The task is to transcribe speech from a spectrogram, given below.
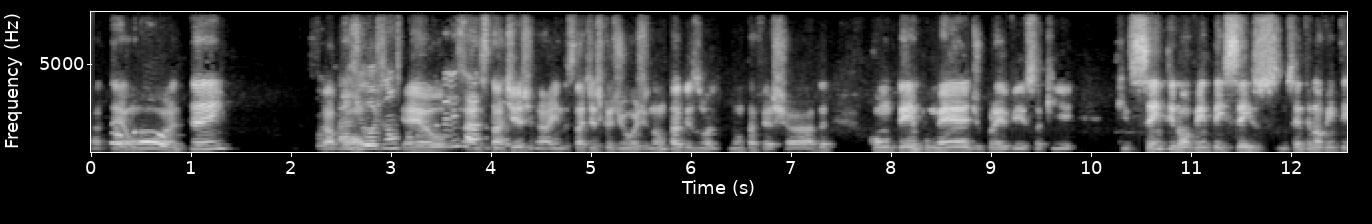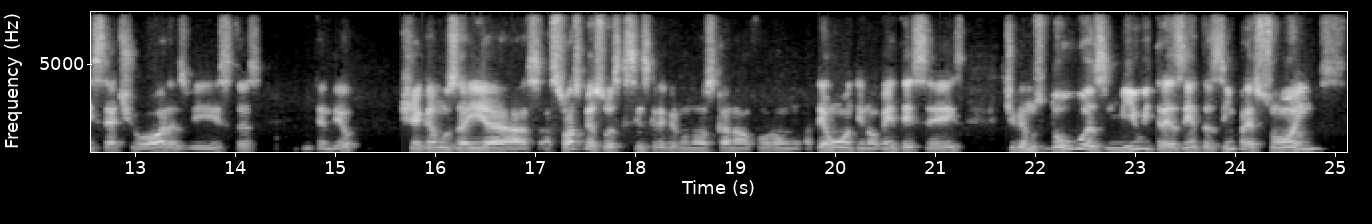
até ontem, Tá bom? de hoje não Eu, a, estatística, ainda a estatística de hoje não está visual, não está fechada, com o tempo médio previsto aqui, que 196, 197 horas vistas, entendeu? Chegamos aí a, a, só as pessoas que se inscreveram no nosso canal foram até ontem 96. Tivemos 2.300 impressões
